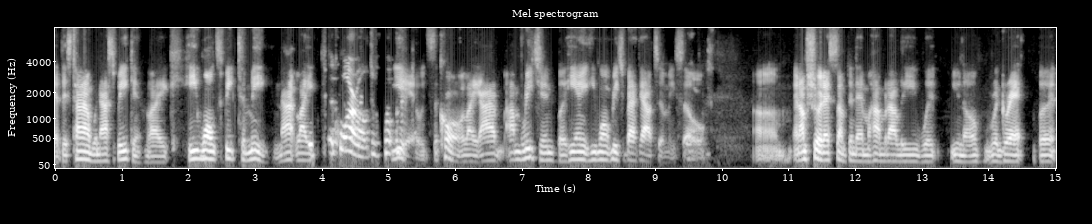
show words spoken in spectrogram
at this time we're not speaking. Like, he won't speak to me. Not like the quarrel. yeah, it's the quarrel. Like I, I'm reaching, but he ain't. He won't reach back out to me. So, um, and I'm sure that's something that Muhammad Ali would, you know, regret. But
